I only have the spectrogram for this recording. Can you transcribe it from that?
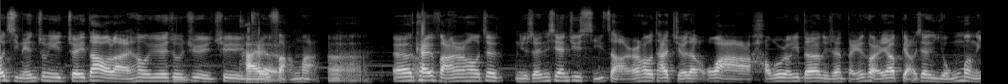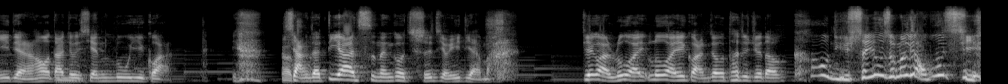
好几年终于追到了，然后约出去去开房嘛，嗯嗯，然后开房，然后这女神先去洗澡，然后他觉得哇，好不容易得到女神，等一会儿要表现勇猛一点，然后他就先撸一管，想着第二次能够持久一点嘛。结果撸完撸完一管之后，他就觉得靠，女神有什么了不起？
